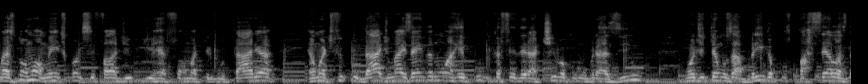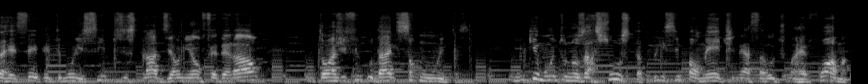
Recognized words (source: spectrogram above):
mas normalmente quando se fala de, de reforma tributária é uma dificuldade, mais ainda numa república federativa como o Brasil, onde temos a briga por parcelas da receita entre municípios, estados e a União Federal. Então, as dificuldades são muitas. E o que muito nos assusta, principalmente nessa última reforma,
